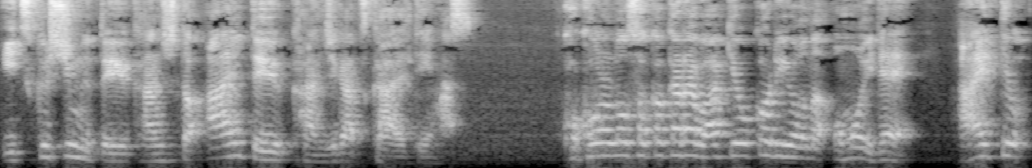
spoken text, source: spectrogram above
慈しむという漢字と愛という漢字が使われています。心の底から湧き起こるような思いで、相手を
